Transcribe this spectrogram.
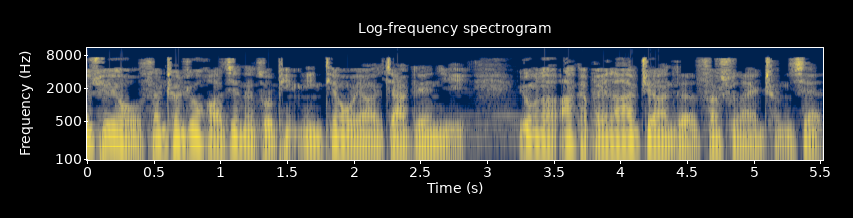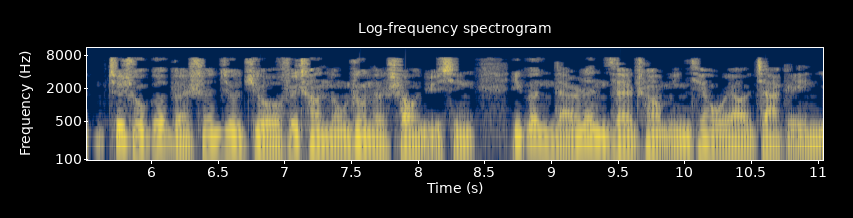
张学友翻唱周华健的作品《明天我要嫁给你》，用了阿卡贝拉这样的方式来呈现。这首歌本身就具有非常浓重的少女心，一个男人在唱《明天我要嫁给你》。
